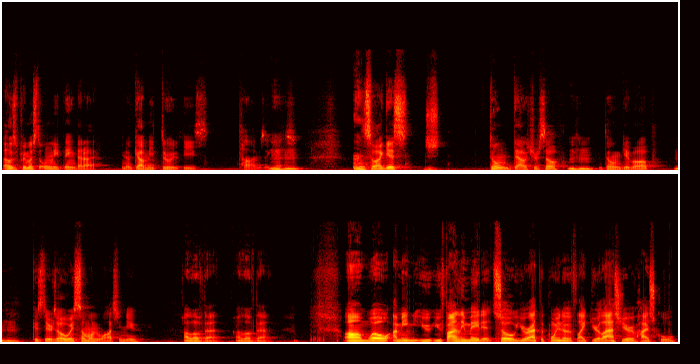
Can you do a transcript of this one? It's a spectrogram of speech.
that was pretty much the only thing that I you know got me through these times. I guess. so I guess just don't doubt yourself. Mm-hmm. Don't give up Mm-hmm. because there's always someone watching you. I love that. I love that. Um, well, I mean, you you finally made it. So you're at the point of like your last year of high school.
